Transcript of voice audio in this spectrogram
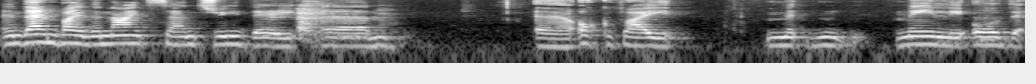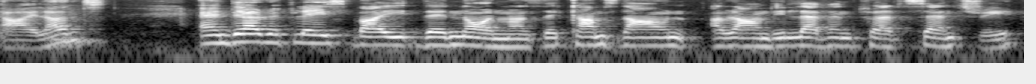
And then by the 9th century, they um, uh, occupy mainly all the island. And they are replaced by the Normans that comes down around 11th, 12th century.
